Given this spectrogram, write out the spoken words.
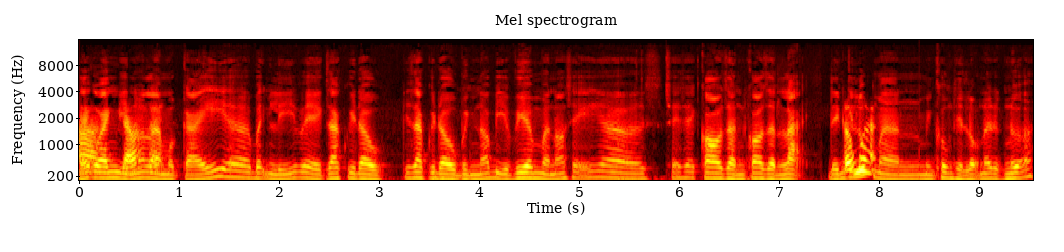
cái à, của anh thì nó là một cái ờ, bệnh lý về da quy đầu cái da quy đầu mình nó bị viêm và nó sẽ ờ, sẽ sẽ co dần co dần lại đến Đúng cái lúc rồi. mà mình không thể lộn ra được nữa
